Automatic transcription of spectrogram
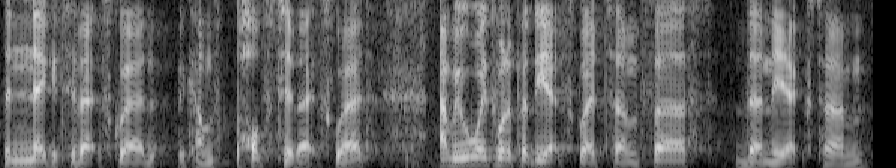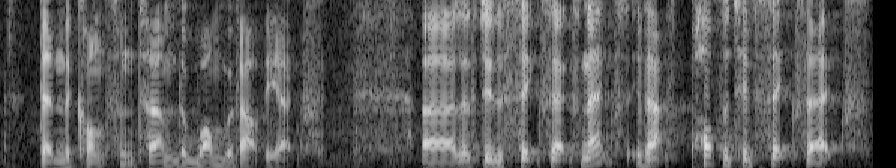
the negative x squared becomes positive x squared. And we always want to put the x squared term first, then the x term, then the constant term, the one without the x. Uh, let's do the 6x next. If that's positive 6x,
